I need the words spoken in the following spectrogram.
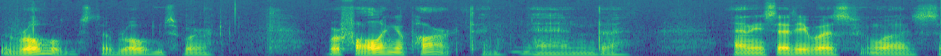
robes, the robes were, were falling apart. And, and, uh, and he said he was, was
